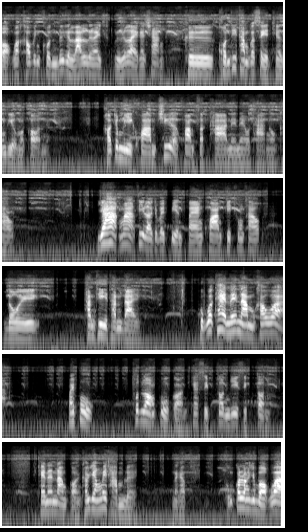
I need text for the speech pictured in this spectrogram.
บอกว่าเขาเป็นคนดื้อรั้นเลยหรืออะไรก็ช่าง คือคนที่ทำเกษตรเชิงเดี่ยวมาก่อนเนี่ยเขาจะมีความเชื่อความศรัทธาในแนวทางของเขา ยากมากที่เราจะไปเปลี่ยนแปลงความคิดของเขา โดยทันทีทันใด ผมก็แค่แนะนำเขาว่าไปปลูกทดลองปลูกก่อนแค่สิบต้นยี่สิบต้น แค่แนะนำก่อนเขายังไม่ทำเลยนะครับ ผมกำลังจะบอกว่า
